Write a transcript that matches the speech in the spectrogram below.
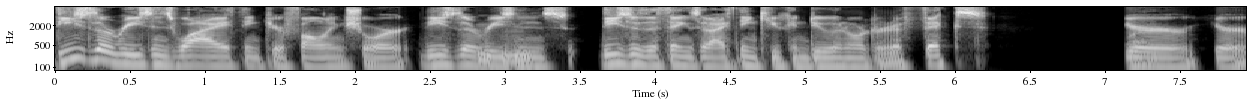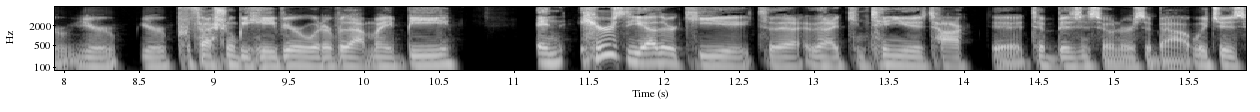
these are the reasons why I think you're falling short. These are the Mhm. reasons. These are the things that I think you can do in order to fix your your your your professional behavior, whatever that might be. And here's the other key to that that I continue to talk to, to business owners about, which is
